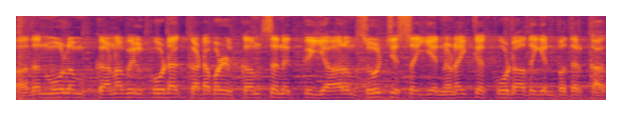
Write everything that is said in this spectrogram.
அதன் மூலம் கனவில் கூட கடவுள் கம்சனுக்கு யாரும் சூழ்ச்சி செய்ய நினைக்க கூடாது என்பதற்காக.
